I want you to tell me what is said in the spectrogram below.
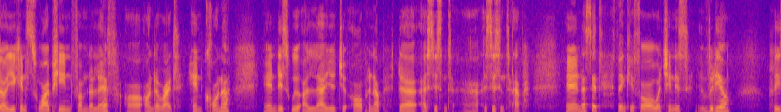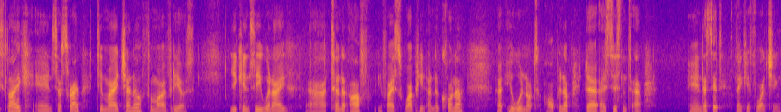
So you can swipe in from the left or on the right hand corner and this will allow you to open up the Assistant, uh, Assistant app. And that's it. Thank you for watching this video. Please like and subscribe to my channel for more videos you can see when I uh, turn it off if I swipe it on the corner uh, it will not open up the assistant app and that's it thank you for watching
